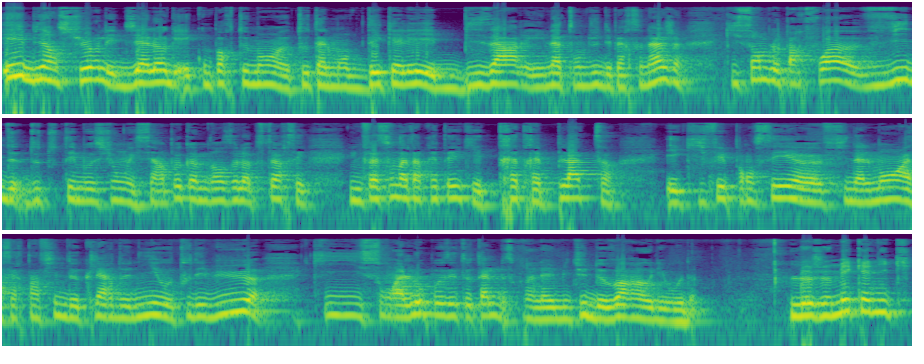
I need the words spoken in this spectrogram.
et bien sûr les dialogues et comportements euh, totalement décalés et bizarres et inattendus des personnages, qui semblent parfois vides de toute émotion, et c'est un peu comme dans The Lobster, c'est une façon qui est très très plate et qui fait penser euh, finalement à certains films de Claire Denis au tout début, qui sont à l'opposé total de ce qu'on a l'habitude de voir à Hollywood le jeu mécanique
